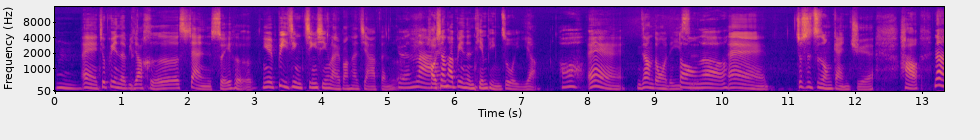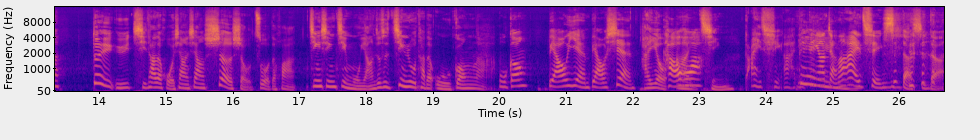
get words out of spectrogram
嗯，哎，就变得比较和善随和，因为毕竟金星来帮他加分了，原来。好像他变成天秤座一样。哦，哎，你这样懂我的意思？懂了，哎，就是这种感觉。好，那对于其他的火象，像射手座的话，金星进母羊，就是进入他的五宫了，五宫。表演表现，还有桃花情，爱情啊，一定要讲到爱情。是的，是的。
